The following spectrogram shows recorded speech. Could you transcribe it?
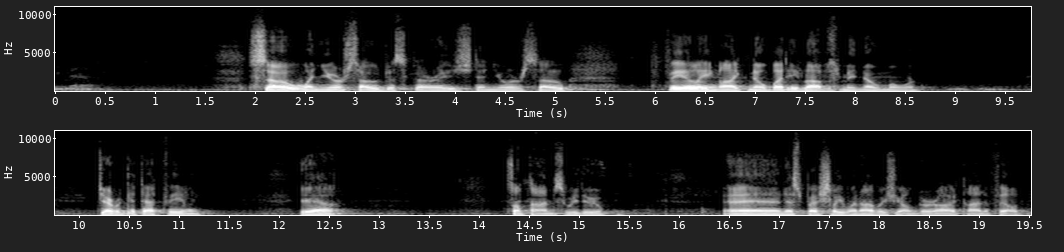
Amen. So when you're so discouraged and you're so feeling like nobody loves me no more, did you ever get that feeling? Yeah. Sometimes we do. And especially when I was younger, I kind of felt,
